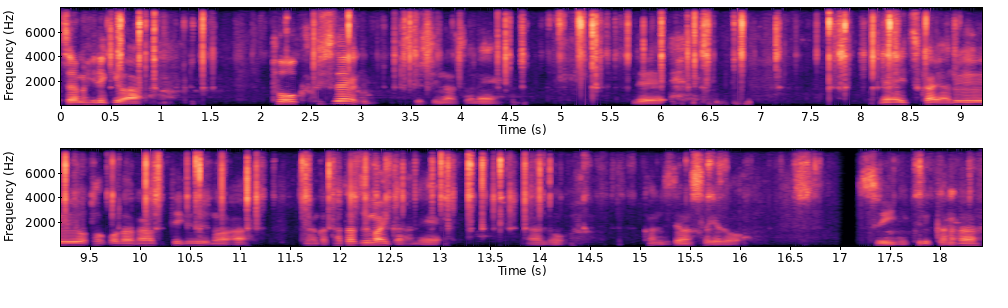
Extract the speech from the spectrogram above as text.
松山英樹は東北福祉大学出身なんですよね。で、ね、いつかやる男だなっていうのは、なんか佇まいからね、あの、感じてましたけど、ついに来るかな。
